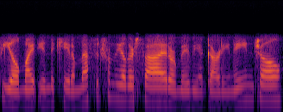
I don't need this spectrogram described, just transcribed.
feel might indicate a message from the other side, or maybe a guardian angel?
